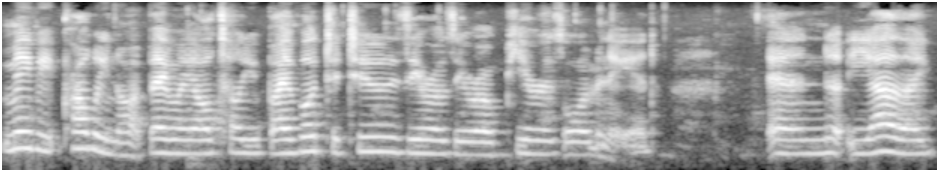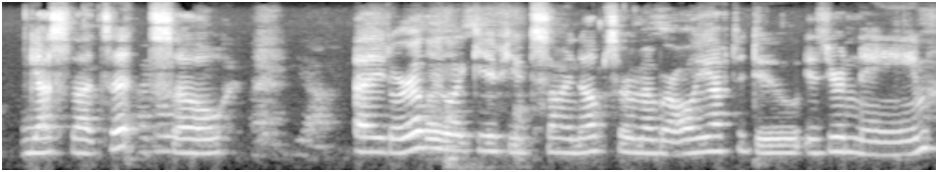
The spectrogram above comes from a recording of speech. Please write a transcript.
Maybe, probably not. But anyway, I'll tell you. By vote to 200, Pierre is eliminated. And yeah, I guess that's it. So I'd really like if you'd sign up. So remember, all you have to do is your name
